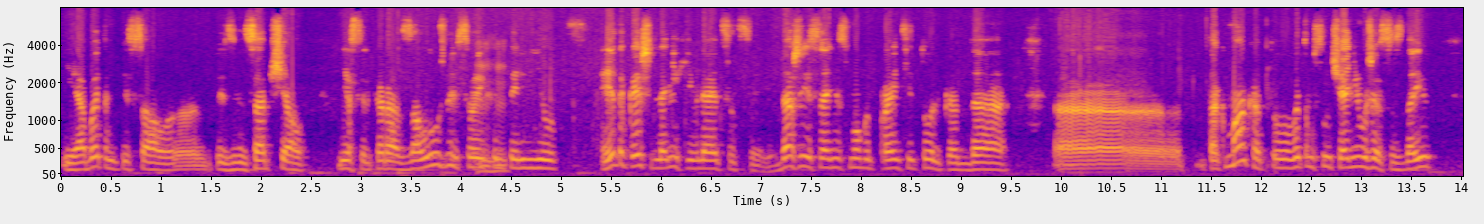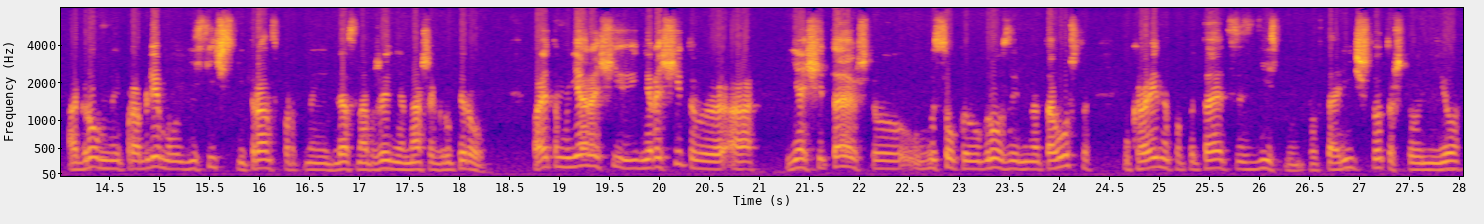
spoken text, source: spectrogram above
И об этом писал, сообщал несколько раз Залужный в своих mm-hmm. интервью. И это, конечно, для них является целью. Даже если они смогут пройти только до э, Токмака, то в этом случае они уже создают огромные проблемы логистические, транспортные для снабжения нашей группировки. Поэтому я расщи- не рассчитываю, а я считаю, что высокая угроза именно того, что Украина попытается здесь повторить что-то, что у нее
